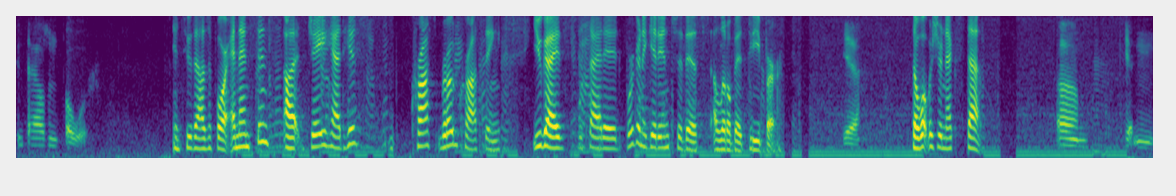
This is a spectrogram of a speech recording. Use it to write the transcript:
2004. In 2004. And then since uh, Jay had his cross road crossing, you guys decided we're going to get into this a little bit deeper. Yeah. So what was your next step? Um, getting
